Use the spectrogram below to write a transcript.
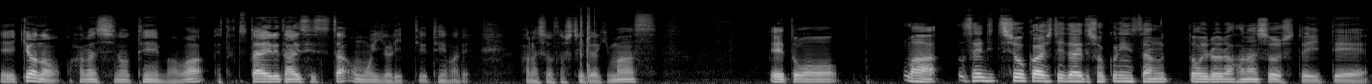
えー今日の話のテーマは、えっと、伝える大切さ思いやりっていうテーマで話をさせていただきます。えっ、と、まあ、先日紹介していただいた職人さんといろいろ話をしていて、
